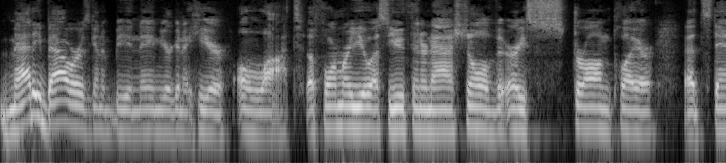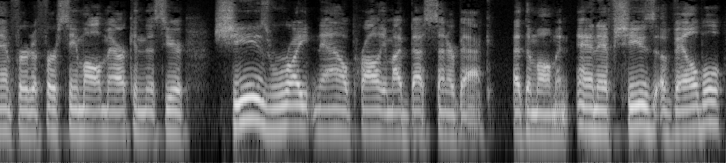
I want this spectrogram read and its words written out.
Maddie Bauer is going to be a name you're going to hear a lot. A former U.S. Youth International, a very strong player at Stanford, a first team All American this year. She's right now probably my best center back at the moment. And if she's available,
